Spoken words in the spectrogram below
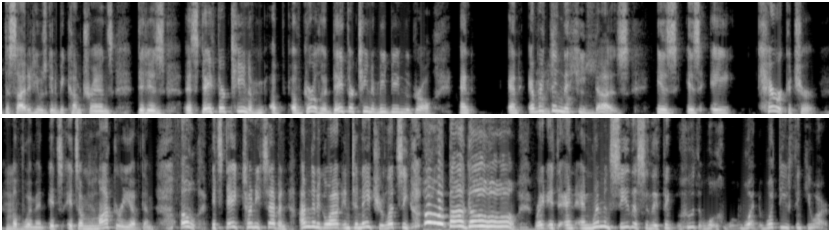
decided he was going to become trans did his it's day 13 of, of, of girlhood day 13 of me being a girl. And and everything that he does is is a caricature hmm. of women. It's it's a yeah. mockery of them. Oh, it's day 27. I'm going to go out into nature. Let's see. Oh, a bug. Oh, right. It, and and women see this and they think, who, the, what, what do you think you are?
